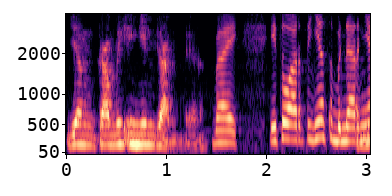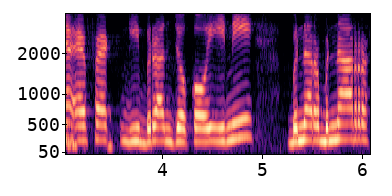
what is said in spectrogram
yang kami inginkan ya. Baik, itu artinya sebenarnya efek Gibran Jokowi ini benar-benar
